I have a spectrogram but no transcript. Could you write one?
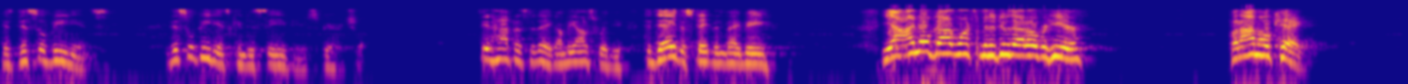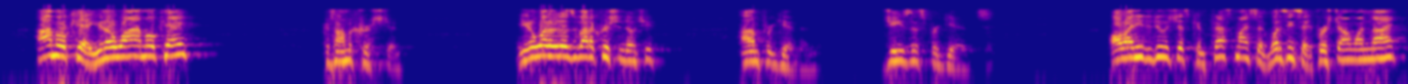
His disobedience. Disobedience can deceive you spiritually. See, it happens today. To be honest with you. Today, the statement may be, yeah, I know God wants me to do that over here, but I'm okay. I'm okay. You know why I'm okay? Because I'm a Christian. You know what it is about a Christian, don't you? I'm forgiven. Jesus forgives. All I need to do is just confess my sin. What does he say? 1 John 1 9.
